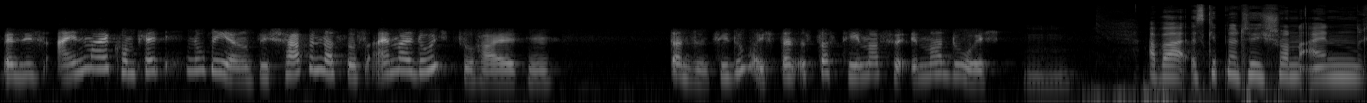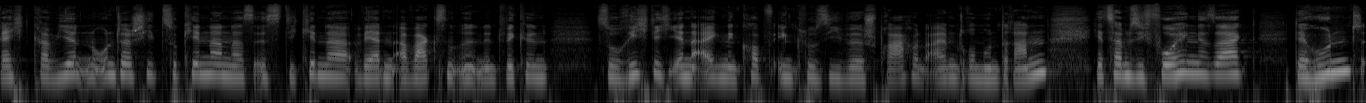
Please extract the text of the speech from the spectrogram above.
Wenn Sie es einmal komplett ignorieren und Sie schaffen das, das einmal durchzuhalten, dann sind sie durch. Dann ist das Thema für immer durch. Mhm. Aber es gibt natürlich schon einen recht gravierenden Unterschied zu Kindern. Das ist, die Kinder werden erwachsen und entwickeln so richtig ihren eigenen Kopf inklusive Sprache und allem drum und dran. Jetzt haben Sie vorhin gesagt, der Hund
